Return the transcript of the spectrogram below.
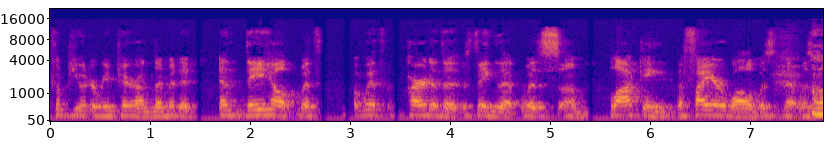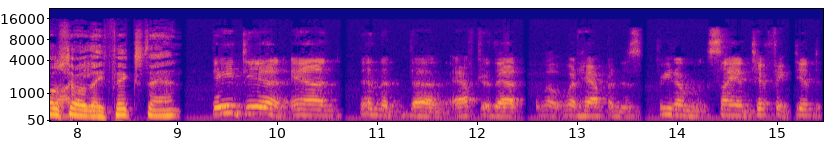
computer repair unlimited, and they helped with with part of the thing that was um, blocking the firewall was that was. Oh, so they fixed that. they did, and then the, then after that, well, what happened is Freedom Scientific did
